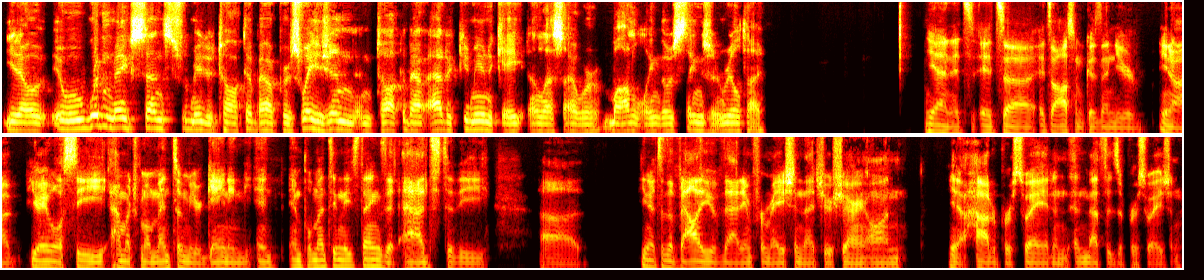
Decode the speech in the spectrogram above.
you know it wouldn't make sense for me to talk about persuasion and talk about how to communicate unless i were modeling those things in real time yeah and it's it's uh it's awesome because then you're you know you're able to see how much momentum you're gaining in implementing these things. It adds to the uh you know to the value of that information that you're sharing on you know how to persuade and, and methods of persuasion.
